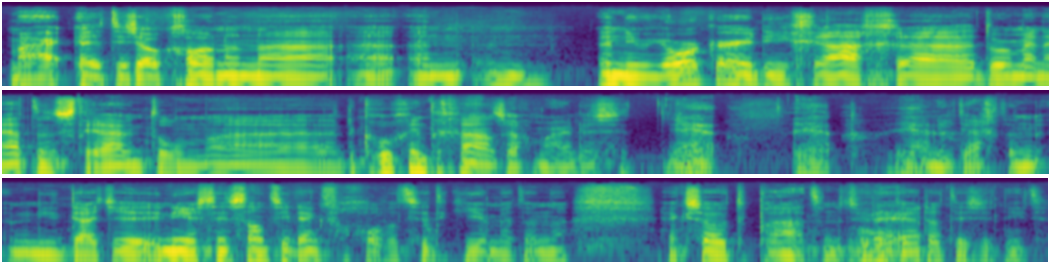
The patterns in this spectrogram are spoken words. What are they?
Maar het is ook gewoon een, uh, een, een een New Yorker die graag uh, door Manhattan struint om de kroeg in te gaan, zeg maar. Dus ja. Ja, ja, ja. Niet echt een, niet dat je in eerste instantie denkt van, goh, wat zit ik hier met een exoot te praten natuurlijk. Nee. Dat is het niet.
